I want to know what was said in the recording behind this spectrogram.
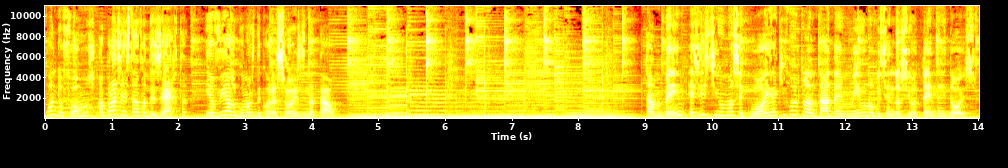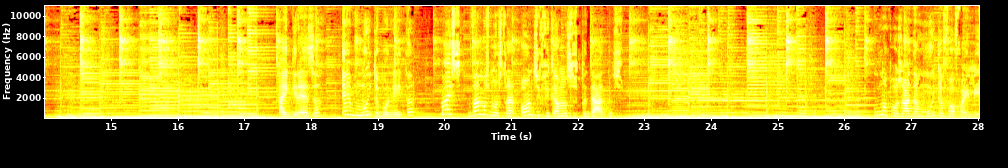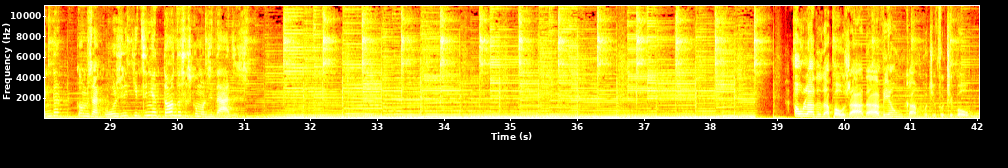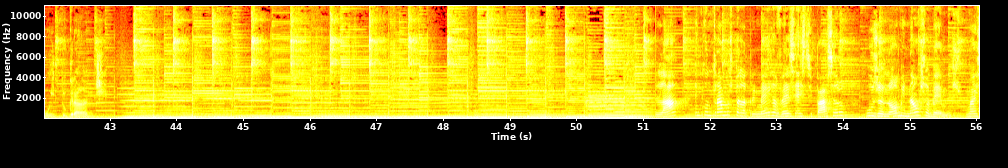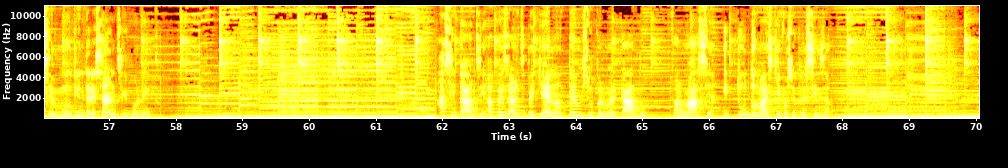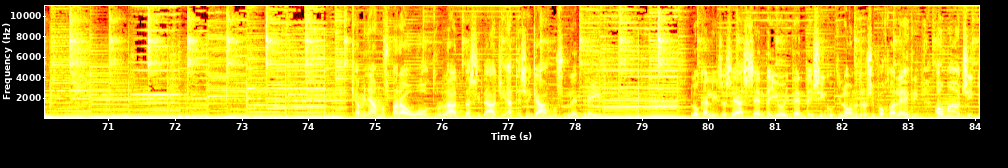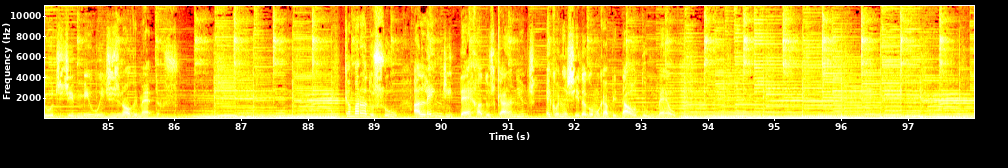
Quando fomos, a praça estava deserta e havia algumas decorações de Natal. Também existe uma sequoia que foi plantada em 1982. A igreja é muito bonita mas vamos mostrar onde ficamos hospedados. Uma pousada muito fofa e linda, com jacuzzi que tinha todas as comodidades. Ao lado da pousada havia um campo de futebol muito grande. Lá encontramos pela primeira vez este pássaro, cujo nome não sabemos, mas é muito interessante e bonito. A cidade, apesar de pequena, tem supermercado, farmácia e tudo mais que você precisa. Caminhamos para o outro lado da cidade até chegarmos no letreiro localiza-se a 185 km de Porto Alegre, a uma altitude de 1.019 metros. Cambará do Sul, além de terra dos cânions, é conhecida como capital do mel.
